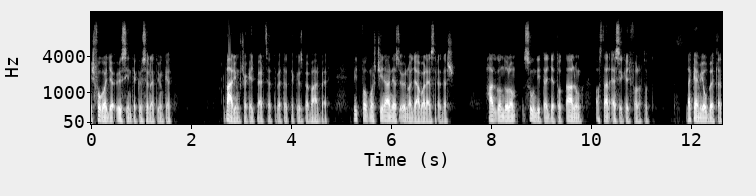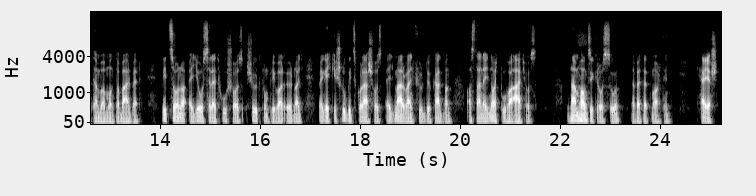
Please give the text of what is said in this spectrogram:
És fogadja őszinte köszönetünket. Várjunk csak egy percet, vetette közbe Barber. Mit fog most csinálni az őrnagyával ezredes? Hát gondolom, szundít egyet ott nálunk, aztán eszik egy falatot. Nekem jobb ötletem van, mondta Barber. Mit szólna egy jó szelet húshoz, sült krumplival őrnagy, meg egy kis lubickoláshoz, egy márvány fürdőkádban, aztán egy nagy puha ágyhoz. Nem hangzik rosszul, nevetett Martin. Helyes.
